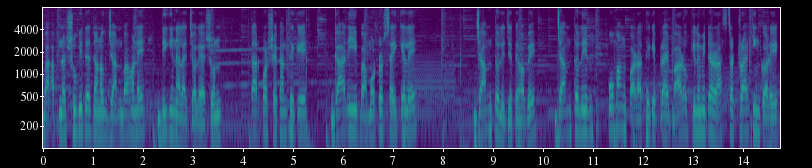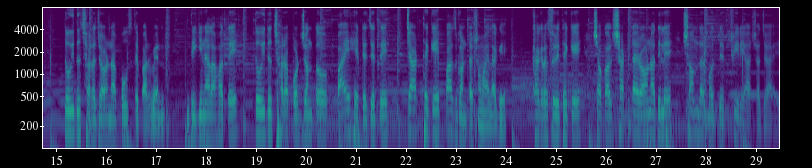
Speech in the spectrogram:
বা আপনার সুবিধাজনক যানবাহনে দিঘিনালায় চলে আসুন। তারপর সেখান থেকে গাড়ি বা মোটর সাইকেলে জামতলি যেতে হবে। জামতলির পোমাংপাড়া থেকে প্রায় বারো কিলোমিটার রাস্তা ট্রেকিং করে তৈদুছড়া ঝর্ণা পৌঁছতে পারবেন। দিঘিনালা হতে তৈদুছড়া পর্যন্ত পায়ে হেঁটে যেতে চার থেকে পাঁচ ঘণ্টা সময় লাগে। খাগড়াছড়ি থেকে সকাল সাতটায় রওনা দিলে সন্ধ্যার মধ্যে ফিরে আসা যায়।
